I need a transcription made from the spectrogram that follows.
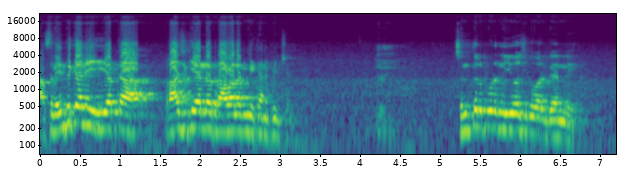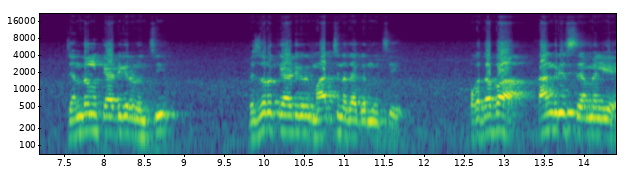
అసలు ఎందుకని ఈ యొక్క రాజకీయాల్లోకి రావాలని మీకు అనిపించింది? చింతలపూడి నియోజకవర్గాన్ని జనరల్ కేటగిరీ నుంచి రిజర్వ్ కేటగిరీ మార్చిన దగ్గర నుంచి ఒక దెబ్బ కాంగ్రెస్ ఎమ్మెల్యే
